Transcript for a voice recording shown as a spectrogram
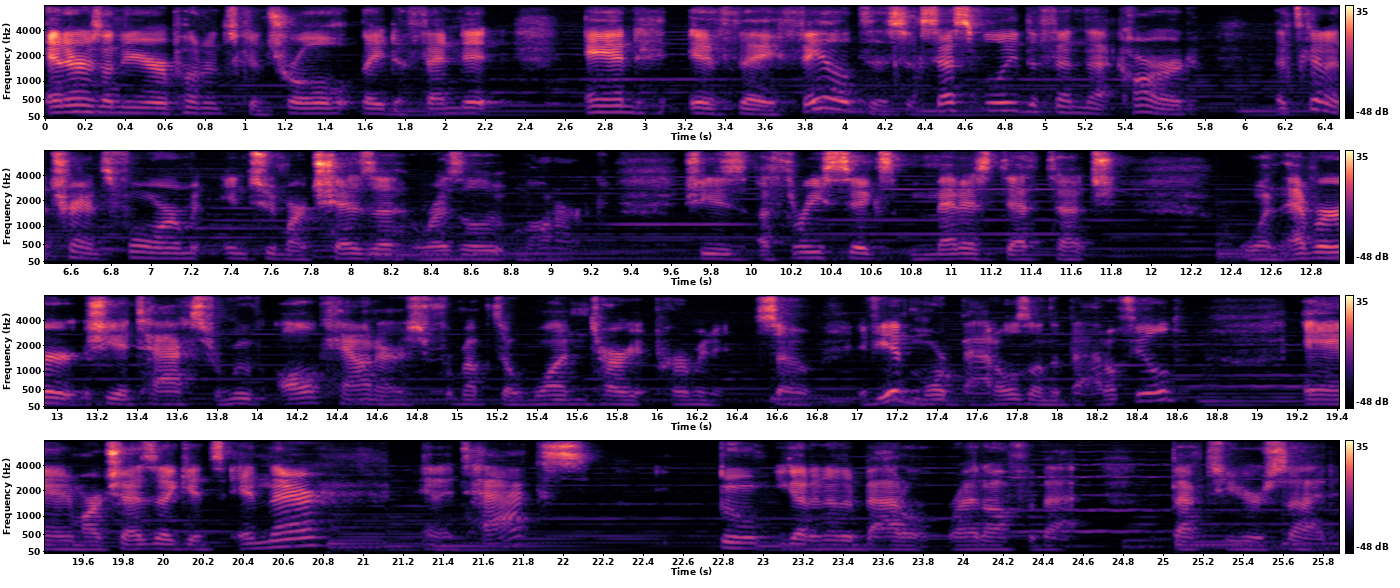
Enters under your opponent's control, they defend it, and if they fail to successfully defend that card, it's going to transform into Marchesa Resolute Monarch. She's a 3 6 Menace Deathtouch. Whenever she attacks, remove all counters from up to one target permanent. So, if you have more battles on the battlefield and Marchesa gets in there and attacks, boom, you got another battle right off the bat, back to your side.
